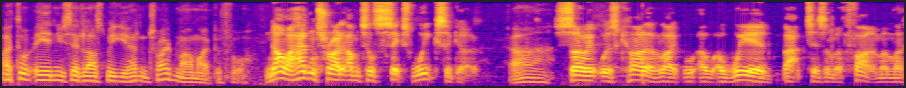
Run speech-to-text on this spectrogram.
I thought, Ian, you said last week you hadn't tried Marmite before. No, I hadn't tried it up until six weeks ago. Ah. So it was kind of like a, a weird baptism of fire. My,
